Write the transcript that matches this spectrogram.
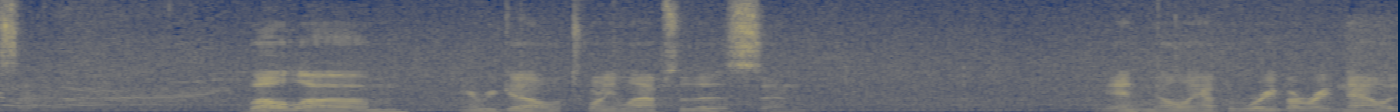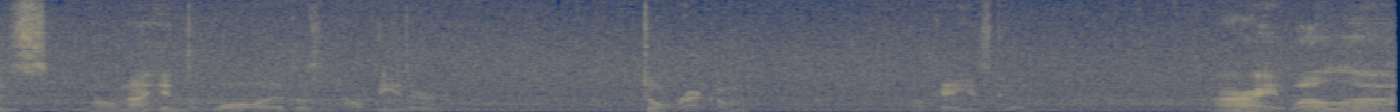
Sad. Well, um, here we go. 20 laps of this, and again, all I have to worry about right now is, well, not hitting the wall. That doesn't help either. Don't wreck him. Okay, he's good. Alright, well, uh,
